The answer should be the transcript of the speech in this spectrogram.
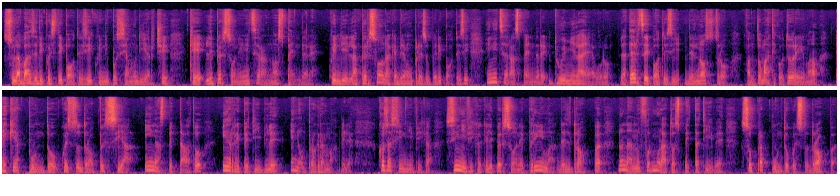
Sulla base di questa ipotesi, quindi possiamo dirci che le persone inizieranno a spendere. Quindi la persona che abbiamo preso per ipotesi inizierà a spendere 2000 euro. La terza ipotesi del nostro fantomatico teorema è che appunto questo drop sia inaspettato, irripetibile e non programmabile. Cosa significa? Significa che le persone prima del drop non hanno formulato aspettative sopra appunto questo drop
